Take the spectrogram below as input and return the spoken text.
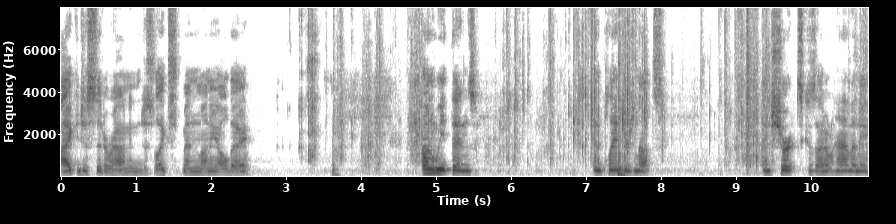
I could just sit around and just like spend money all day on wheat thins and planters nuts and shirts because I don't have any.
